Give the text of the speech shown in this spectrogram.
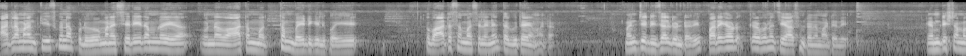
అట్లా మనం తీసుకున్నప్పుడు మన శరీరంలో ఉన్న వాతం మొత్తం బయటికి వెళ్ళిపోయి వాత సమస్యలు అనేవి తగ్గుతాయి అన్నమాట మంచి రిజల్ట్ ఉంటుంది. పరిగణ చేయాల్సి ఉంటుంది అన్నమాట ఇది ఎంటీ స్టమక్లో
